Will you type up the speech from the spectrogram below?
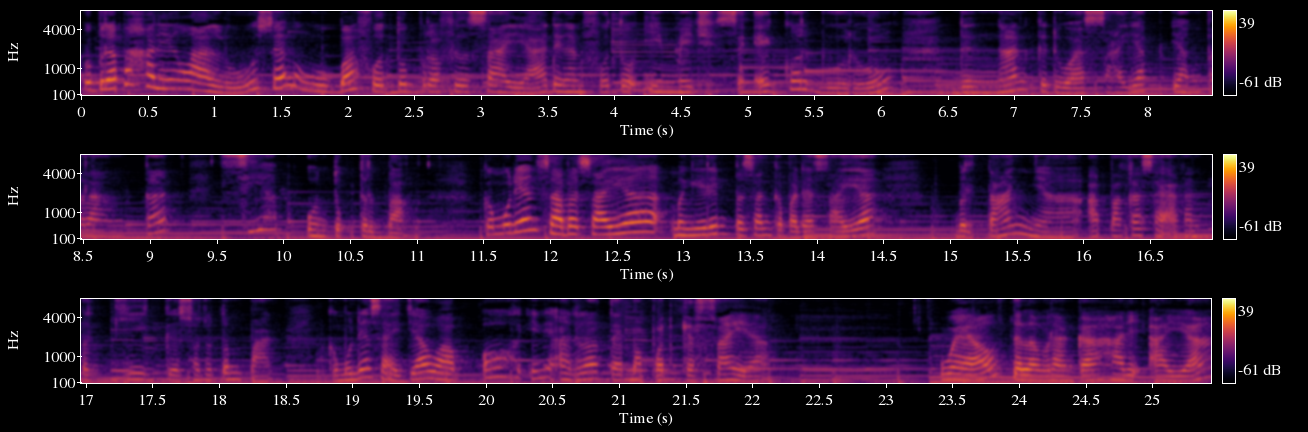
Beberapa hari yang lalu, saya mengubah foto profil saya dengan foto image seekor burung dengan kedua sayap yang terangkat siap untuk terbang. Kemudian sahabat saya mengirim pesan kepada saya bertanya apakah saya akan pergi ke suatu tempat. Kemudian saya jawab, "Oh, ini adalah tema podcast saya." Well, dalam rangka Hari Ayah,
